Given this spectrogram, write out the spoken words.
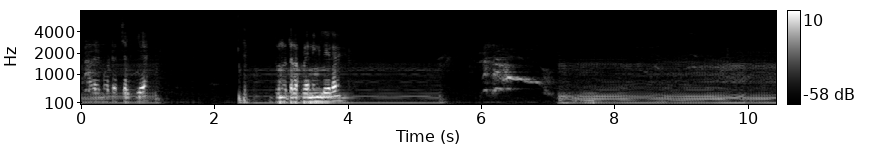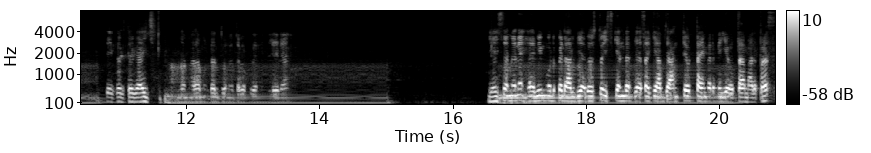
हमारा मोटर चल गया। दोनों तरफ़ रनिंग ले रहा है। देख सकते हैं गाइज़ हमारा मोटर दोनों तरफ़ रनिंग ले रहा है यही से मैंने हैवी मोड पे डाल दिया दोस्तों इसके अंदर जैसा कि आप जानते हो टाइमर में ये होता है हमारे पास।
